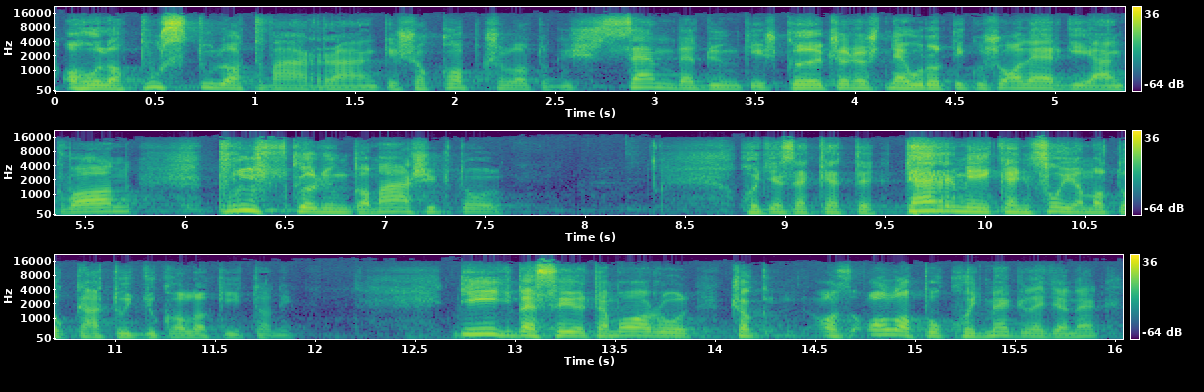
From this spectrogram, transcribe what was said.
ahol a pusztulat vár ránk, és a kapcsolatok is szenvedünk, és kölcsönös neurotikus allergiánk van, prüszkölünk a másiktól, hogy ezeket termékeny folyamatokká tudjuk alakítani. Így beszéltem arról, csak az alapok, hogy meglegyenek,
